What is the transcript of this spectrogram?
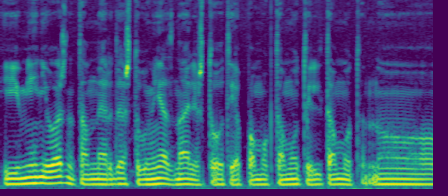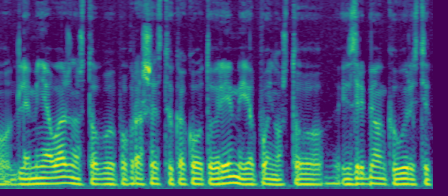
И мне не важно там, наверное, да, чтобы меня знали, что вот я помог тому-то или тому-то. Но для меня важно, чтобы по прошествии какого-то времени я понял, что из ребенка вырастет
